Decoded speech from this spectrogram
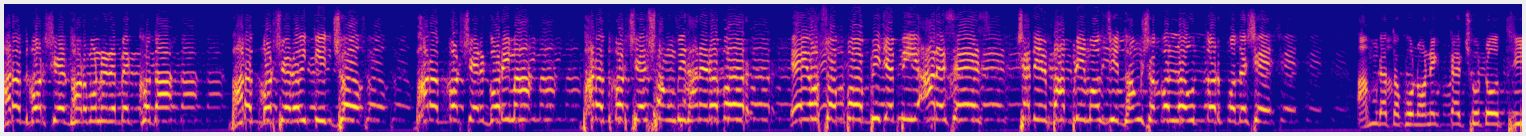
ভারতবর্ষের ধর্মনিরপেক্ষতা, ভারতবর্ষের ঐতিহ্য, ভারতবর্ষের গরিমা, ভারতবর্ষের সংবিধানের ওপর এই অসভ্য বিজেপি, আরএসএস সেদিন বাবরি মসজিদ ধ্বংস করল উত্তরপ্রদেশে। আমরা তখন অনেকটা ছোট থ্রি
